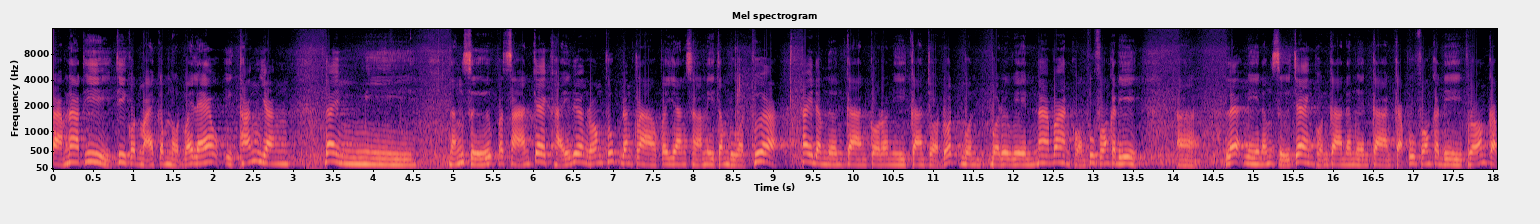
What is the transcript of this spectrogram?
ตามหน้าที่ที่กฎหมายกำหนดไว้แล้ว อีกทั้งยังได้มี หนังสือประสานแก้ไขเรื่องร้องทุกข์ดังกล่าวไปยังสถานีตำรวจ เพื่อให้ดำเนินการกรณีการจอดรถบนบริเวณหน้าบ้านของผู้ฟ้องคดีและมีหนังสือแจ้งผลการดำเนินการกับผู้ฟ้องคดี พร้อมกับ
